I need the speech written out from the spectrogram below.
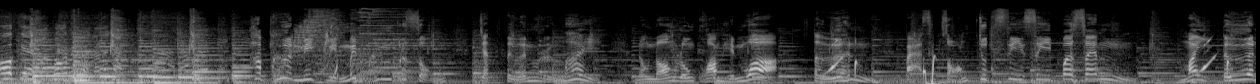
โอเคขอโทษด้วยกันแล้วกัน ถ้าเพื่อนมีกลิ่นไม่พึงประสงค์ จะเตือนหรือไม่ น้องๆลงความเห็นว่า เตือน 82.44%ไม่เตือน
